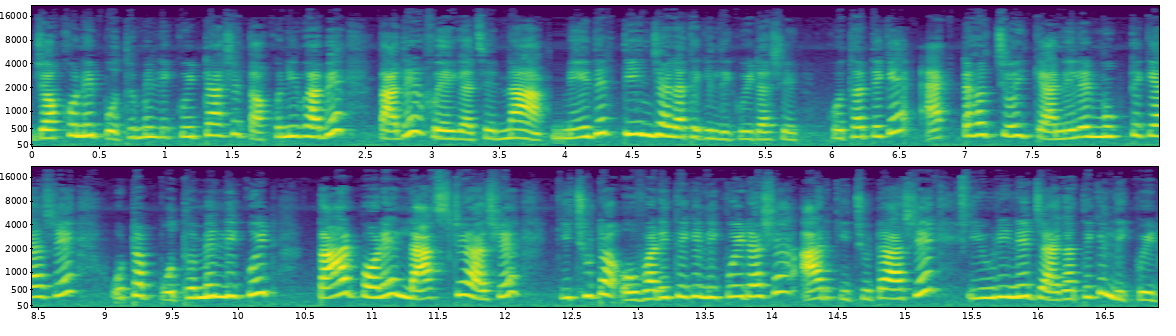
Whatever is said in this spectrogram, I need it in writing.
যখন এই প্রথমে লিকুইডটা আসে, তখনই ভাবে তাদের হয়ে গেছে। না, মেয়েদের তিন জায়গা থেকে লিকুইড আসে। কোথা থেকে? একটা হচ্ছে ওই ক্যানেলের মুখ থেকে আসে, ওটা প্রথমে লিকুইড তারপরে লাস্টে আসে কিছুটা ওভারি থেকে লিকুইড আসে আর কিছুটা আসে ইউরিনের জায়গা থেকে লিকুইড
